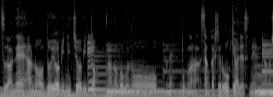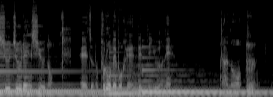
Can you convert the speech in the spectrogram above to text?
末はねあの土曜日日曜日とあの僕の、ね、僕が参加してるオケはですねあの集中練習の,、えー、そのプロベボ編でっていうねあの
